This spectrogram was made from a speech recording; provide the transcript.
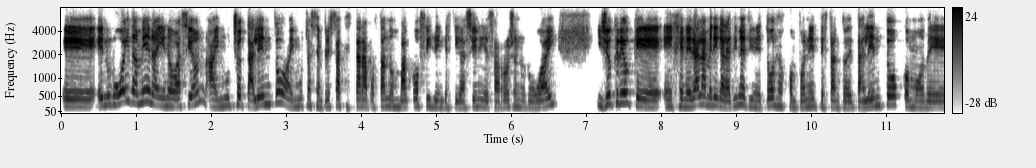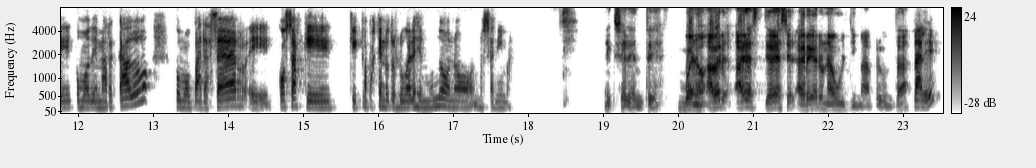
eh, en Uruguay también hay innovación, hay mucho talento, hay muchas empresas que están apostando en back office de investigación y desarrollo en Uruguay. Y yo creo que en general América Latina tiene todos los componentes, tanto de talento como de, como de mercado, como para hacer eh, cosas que, capaz que en otros lugares del mundo no, no se animan. Excelente. Bueno, a ver, ahora te voy a hacer, agregar una última pregunta. Dale.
